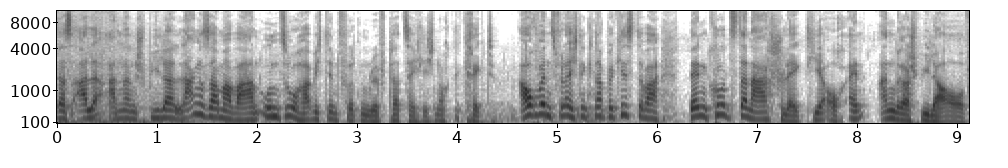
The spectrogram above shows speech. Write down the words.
dass alle anderen Spieler langsamer waren und so habe ich den vierten Rift tatsächlich noch gekriegt. Auch wenn es vielleicht eine knappe Kiste war, denn kurz danach schlägt hier auch ein anderer Spieler auf.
